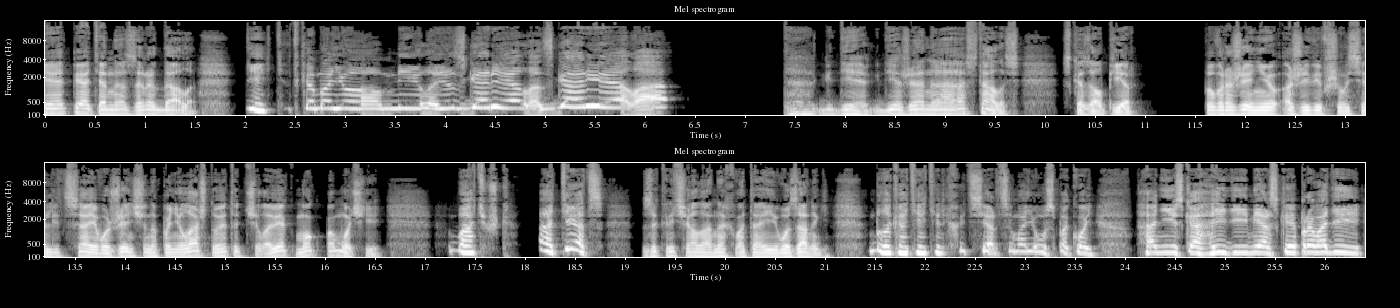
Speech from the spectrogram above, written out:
и опять она зарыдала. «Дитятка мое, милая, сгорела, сгорела!» «Да где, где же она осталась?» — сказал Пьер. По выражению оживившегося лица его женщина поняла, что этот человек мог помочь ей. «Батюшка! Отец!» — закричала она, хватая его за ноги. «Благодетель, хоть сердце мое успокой! Аниска, иди, мерзкая, проводи!»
